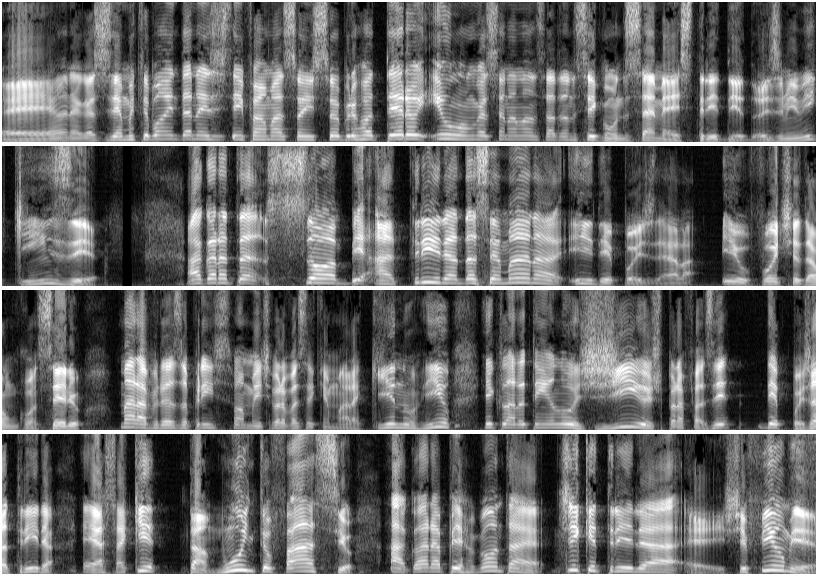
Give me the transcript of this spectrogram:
É, o negócio é muito bom, ainda não existem informações sobre o roteiro e o longa será lançado no segundo semestre de 2015. Agora tá, sobe a trilha da semana e depois dela eu vou te dar um conselho maravilhoso, principalmente para você que mora aqui no Rio e claro tem elogios para fazer depois da trilha. Essa aqui tá muito fácil. Agora a pergunta é: de que trilha é este filme?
